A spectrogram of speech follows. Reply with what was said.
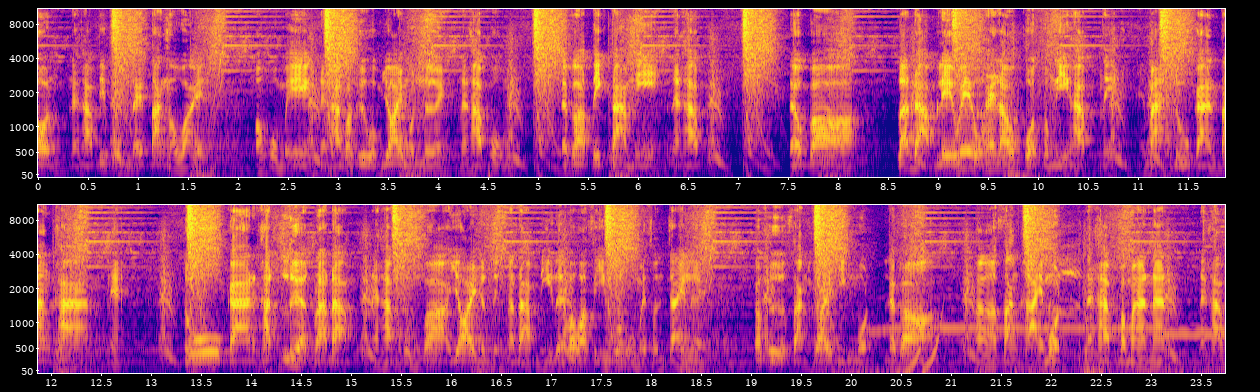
ต้นนะครับ ที่ผมได้ตั้งเอาไว้ ของผมเองนะครับ ก็คือผมย่อยหมดเลยนะครับผมแล้วก็ติ๊กตามนี้นะครับ แล้วก็ระดับเลเวลให้เรากดตรงนี้ครับนี่เห็นปะดูการตั้งค่าเนี่ยดูการคัดเลือกระดับนะครับ ผมก็ย่อยจนถึงระดับนี้เลยเพราะว่าสีม่วงผมไม่สนใจเลย ก็คือสั่งย่อยทิ้งหมด แล้วก็สั่งขายหมดนะครับ ประมาณนั้นนะครับ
